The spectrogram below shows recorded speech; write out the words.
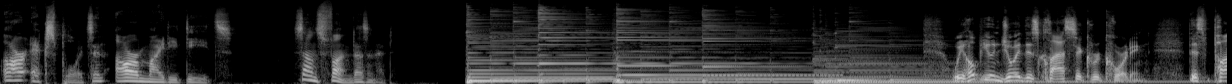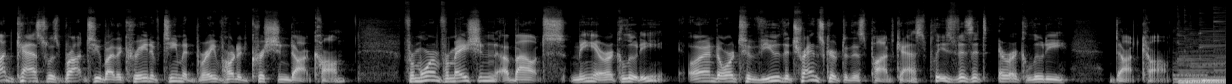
our exploits, and our mighty deeds. Sounds fun, doesn't it? We hope you enjoyed this classic recording. This podcast was brought to you by the creative team at braveheartedchristian.com. For more information about me, Eric Ludy, and or to view the transcript of this podcast, please visit ericludy.com.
